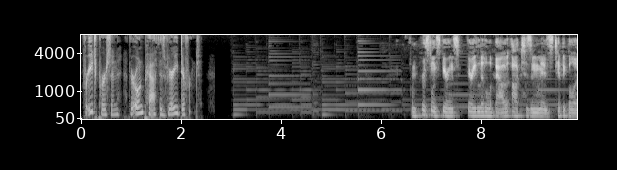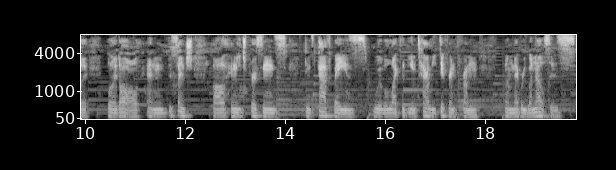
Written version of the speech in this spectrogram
For each person, their own path is very different. From personal experience, very little about autism is typical at all, and essentially, uh, and each person's its pathways will likely be entirely different from um, everyone else's.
